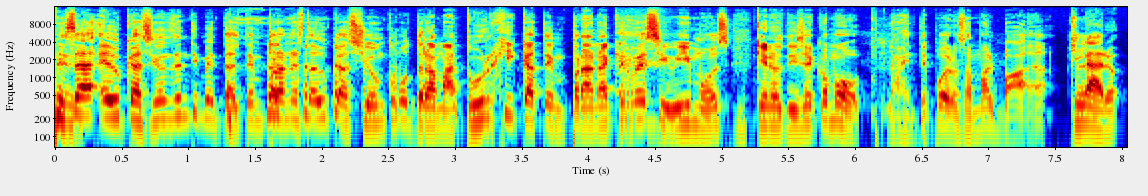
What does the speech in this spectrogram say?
esa educación sentimental temprana, esta educación como dramatúrgica temprana que recibimos, que nos dice como la gente poderosa malvada? Claro,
